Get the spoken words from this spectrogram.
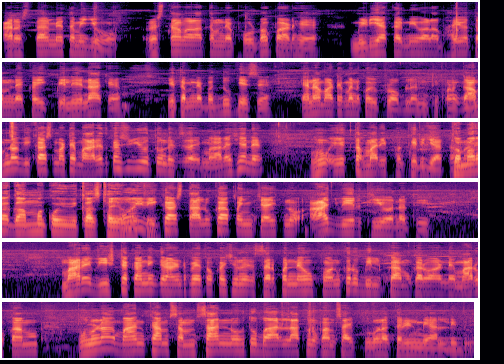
આ રસ્તા મેં તમે જુઓ. રસ્તાવાળા તમને ફોટો પાડે મીડિયા કર્મીવાળા ભાઈઓ તમને કંઈક પેલી નાખે એ તમને બધું કહેશે. એના માટે મને કોઈ પ્રોબ્લેમ નથી. પણ ગામના વિકાસ માટે મારે કશું જોતું નથી સાહેબ. મારે છે ને હું એક તમારી ફકીરિયા તમારી તમારા ગામમાં કોઈ વિકાસ થયો કોઈ વિકાસ તાલુકા પંચાયતનો આજ વેર થયો નથી. મારે વીસ ટકાની ગ્રાન્ટ મેં તો કશું નહીં સરપંચને હું ફોન કરું બિલ કામ કરવા માટે. મારું કામ પૂર્ણ બાંધકામ સમસાનનું હતું બાર લાખનું કામ સાહેબ પૂર્ણ કરીને મેં આ લીધું.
